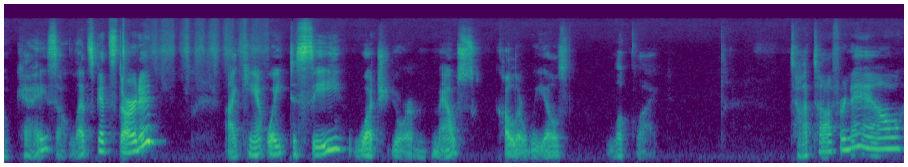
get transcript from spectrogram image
Okay, so let's get started. I can't wait to see what your mouse color wheels look like. Ta-ta for now.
